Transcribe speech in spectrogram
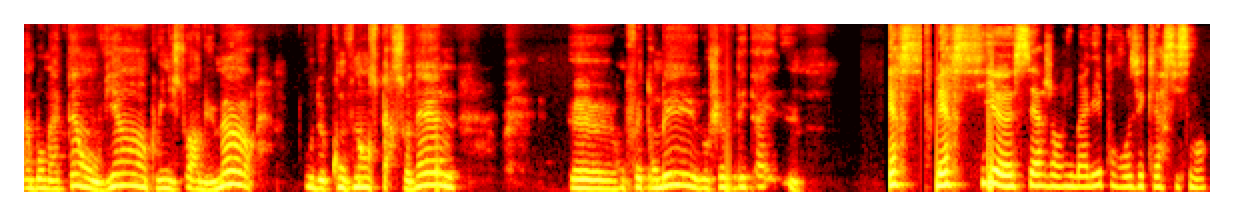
Un beau matin, on vient pour une histoire d'humeur ou de convenance personnelle euh, on fait tomber le chef d'État élu. Merci, merci euh, Serge-Henri Mallet pour vos éclaircissements.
